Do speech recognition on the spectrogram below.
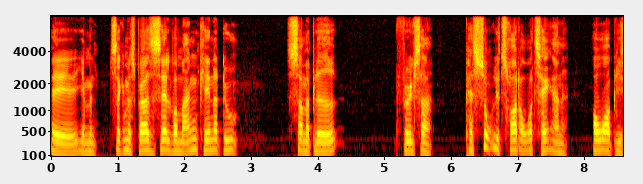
øh, jamen, så kan man spørge sig selv, hvor mange kender du, som er blevet følt sig personligt trådt over tagerne, over at blive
